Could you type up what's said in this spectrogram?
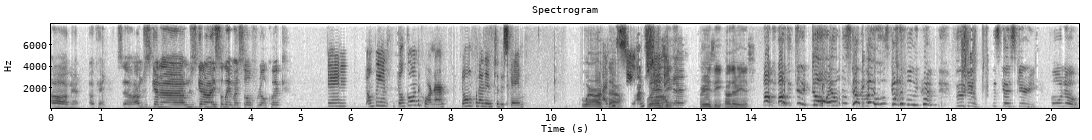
Oh man. Okay, so I'm just gonna, I'm just gonna isolate myself real quick. Danny, don't be in, don't go in the corner. Don't run into this game. Where art I thou? can see you. I'm Where is he? you. Where is he? Oh, there he is. Oh, oh, did it? No, I almost got him. I almost got him. Holy crap. Voodoo, this guy's scary. Oh no.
